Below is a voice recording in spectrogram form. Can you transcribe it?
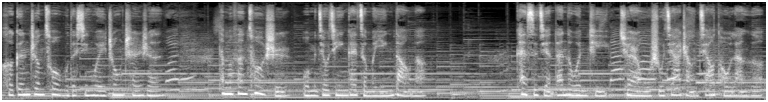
和更正错误的行为中成人，他们犯错时，我们究竟应该怎么引导呢？看似简单的问题，却让无数家长焦头烂额。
